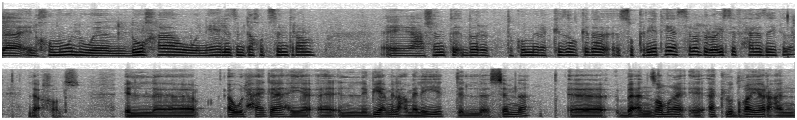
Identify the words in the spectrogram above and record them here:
الخمول والدوخة وإن هي لازم تاخد Centrum آه، عشان تقدر تكون مركزة وكده؟ السكريات هي السبب الرئيسي في حاجة زي كده؟ لا خالص. ال- أول حاجة هي آه، اللي بيعمل عملية السمنة آه، بقى نظام أكله اتغير عن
